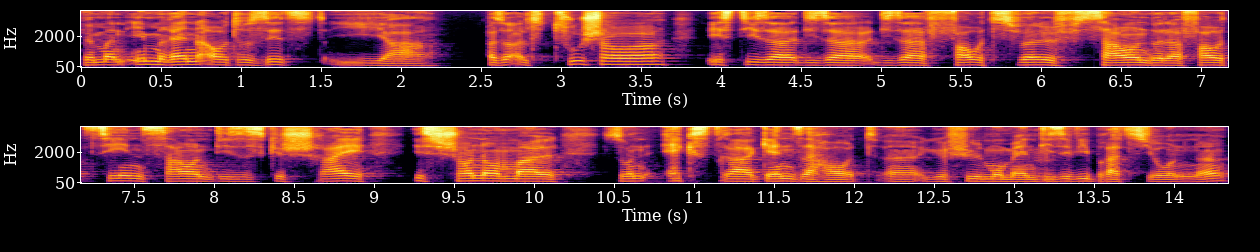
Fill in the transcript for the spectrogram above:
Wenn man im Rennauto sitzt, ja. Also als Zuschauer ist dieser, dieser, dieser V12-Sound oder V10-Sound, dieses Geschrei, ist schon nochmal so ein extra Gänsehaut-Gefühl-Moment, äh, diese Vibration. Ne?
